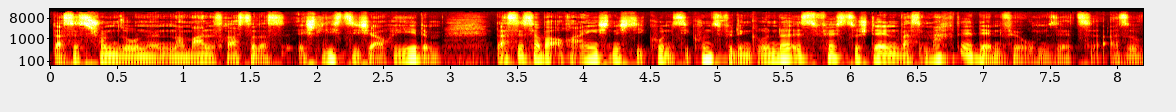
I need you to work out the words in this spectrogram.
das ist schon so ein normales Raster, das erschließt sich ja auch jedem. Das ist aber auch eigentlich nicht die Kunst. Die Kunst für den Gründer ist festzustellen, was macht er denn für Umsätze? Also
